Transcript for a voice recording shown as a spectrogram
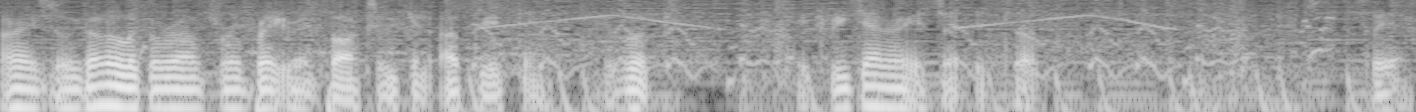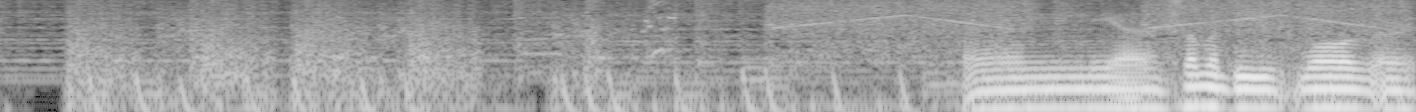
Alright, so we gotta look around for a bright red box so we can upgrade things. look, it regenerates it itself. So yeah. And yeah, some of these walls are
